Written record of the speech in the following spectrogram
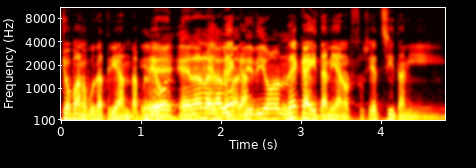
πιο πάνω από τα 30 πλέον. έναν ε, αγαλματίδιο- 10, 10 ήταν η ανόρθωση, έτσι ήταν η,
